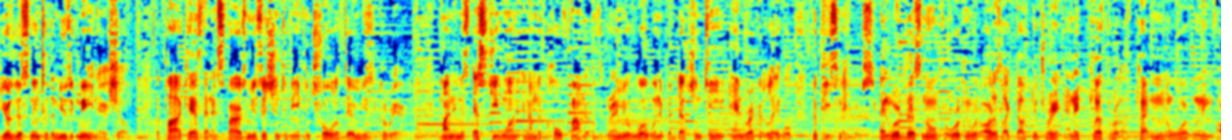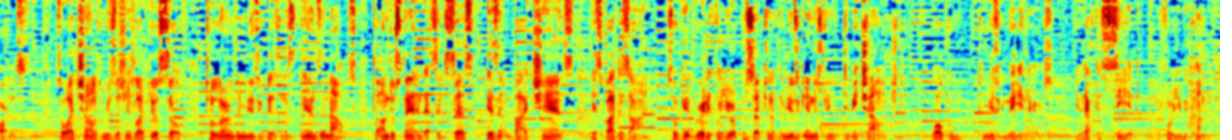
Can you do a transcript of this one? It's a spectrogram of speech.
You're listening to the Music Millionaire Show, the podcast that inspires musicians to be in control of their music career. My name is SG1 and I'm the co-founder of the Grammy Award winning production team and record label, The Peacemakers. And we're best known for working with artists like Dr. Dre and a plethora of platinum and award winning artists. So I challenge musicians like yourself to learn the music business ins and outs to understand that success isn't by chance, it's by design. So get ready for your perception of the music industry to be challenged. Welcome to Music Millionaires. You have to see it before you become it.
